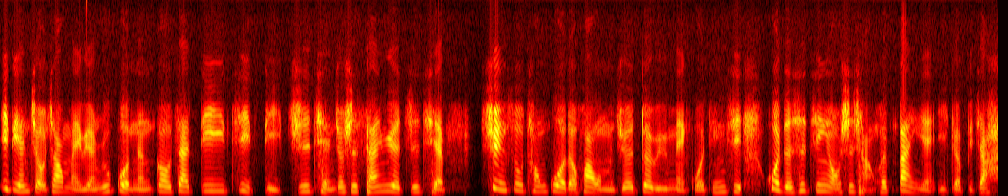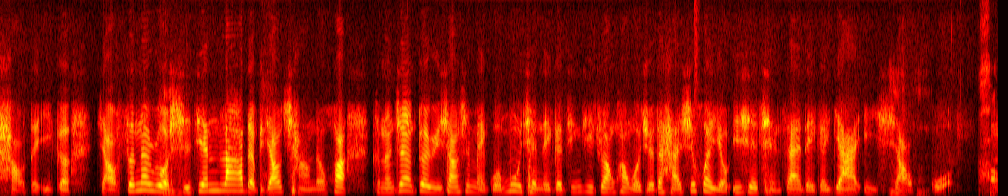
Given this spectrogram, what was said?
一点九兆美元，如果能够在第一季底之前。前就是三月之前迅速通过的话，我们觉得对于美国经济或者是金融市场会扮演一个比较好的一个角色。那如果时间拉的比较长的话，可能真的对于像是美国目前的一个经济状况，我觉得还是会有一些潜在的一个压抑效果。好，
